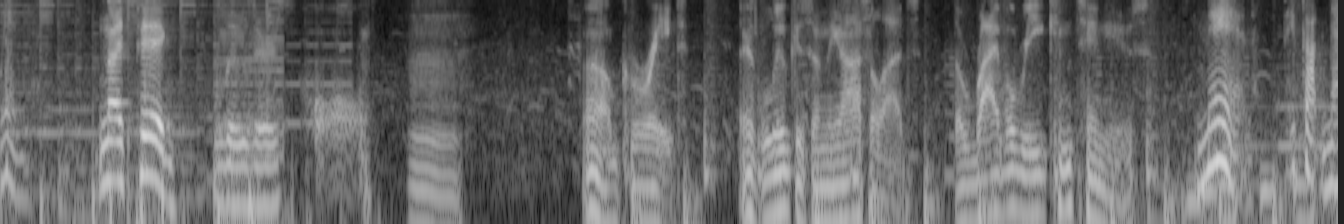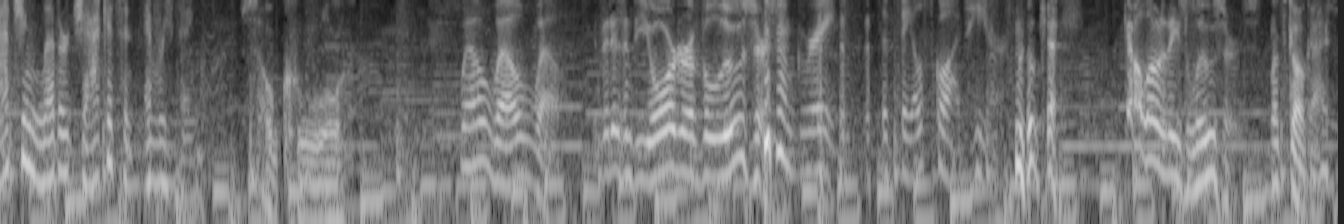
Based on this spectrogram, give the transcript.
win. Nice pig, losers. Hmm. Oh, great. There's Lukas and the Ocelots. The rivalry continues. Man, they've got matching leather jackets and everything. So cool. Well, well, well. If it isn't the order of the losers. Great. The fail squad's here. Lukas, get a load of these losers. Let's go, guys.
